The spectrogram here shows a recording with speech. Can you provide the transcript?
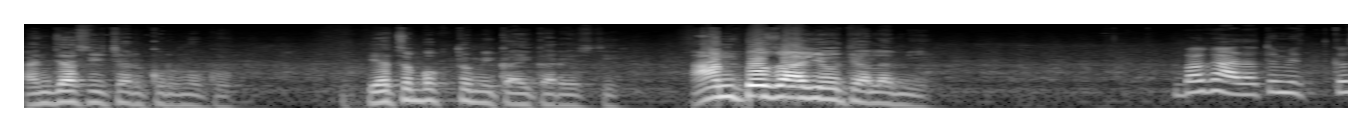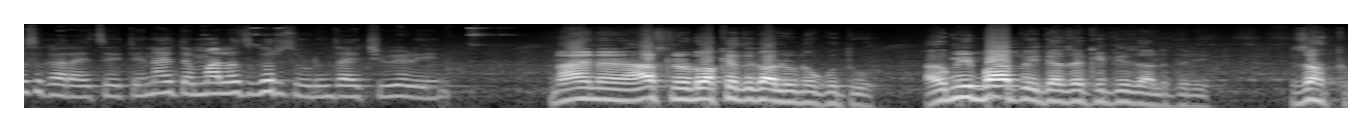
आणि जास्त विचार करू नको. याचं बघतो मी काय करायचं ती. आणतो जागेव त्याला मी. बघा आता तुम्ही कसं करायचंय ते. नाही तर मलाच घर सोडून जायची वेळ येईल नाही नाही असलं डोक्यात घालू नको तू. अगं मी बाप आहे त्याचा किती झालं तरी. जातो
